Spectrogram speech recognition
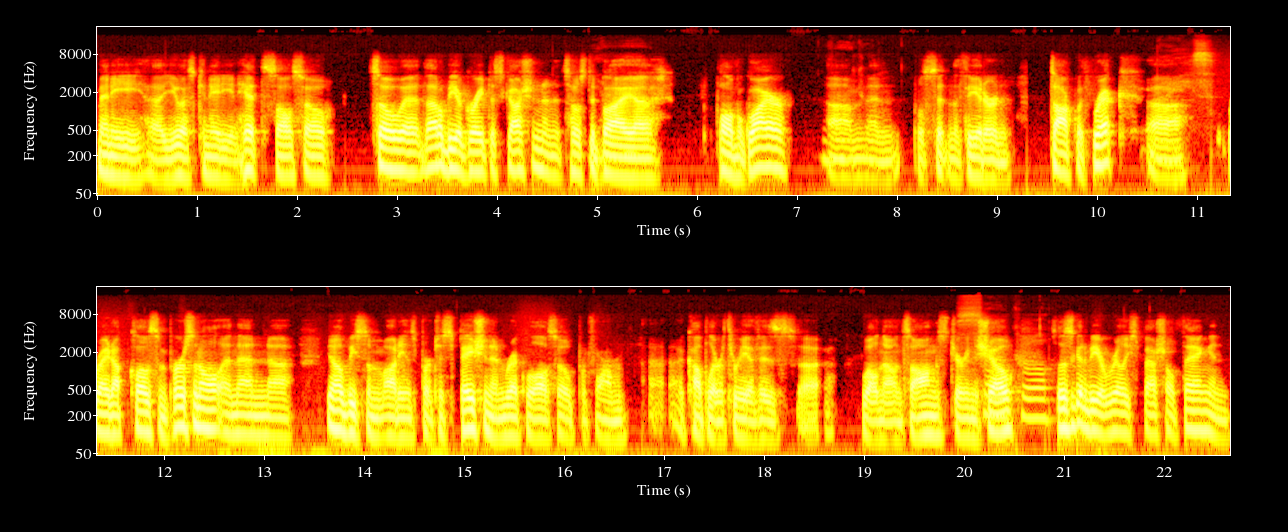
many uh, U.S. Canadian hits also. So uh, that'll be a great discussion, and it's hosted by uh, Paul McGuire. Um, cool. And we'll sit in the theater and talk with Rik uh, nice. right up close and personal, and then uh, you know there'll be some audience participation, and Rik will also perform uh, a couple or three of his well-known songs during the so show. Cool. So this is going to be a really special thing, and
